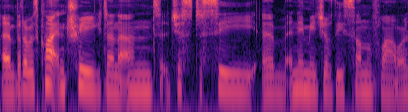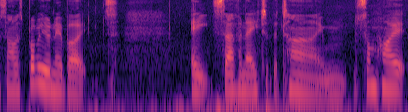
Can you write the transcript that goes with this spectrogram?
Um, but I was quite intrigued and, and just to see um, an image of these sunflowers. I was probably only about eight, seven, eight at the time. Somehow it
